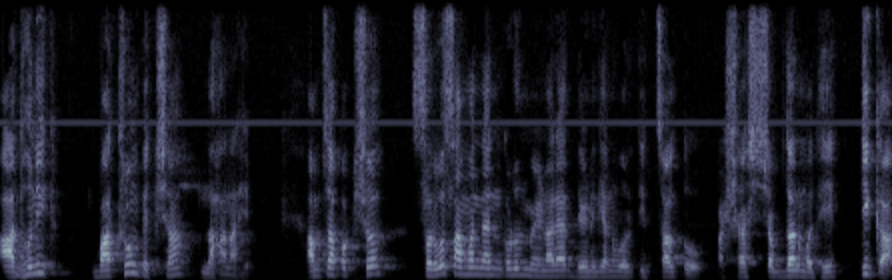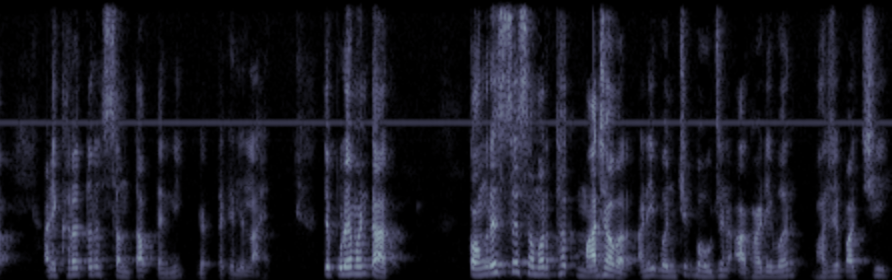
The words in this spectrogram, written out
आधुनिक बाथरूमपेक्षा लहान आहे. आमचा पक्ष सर्वसामान्यांकडून मिळणाऱ्या देणग्यांवरती चालतो अशा शब्दांमध्ये टीका आणि खरं तर संताप त्यांनी व्यक्त केलेला आहे. ते पुढे म्हणतात काँग्रेसचे समर्थक माझ्यावर आणि वंचित बहुजन आघाडीवर भाजपाची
